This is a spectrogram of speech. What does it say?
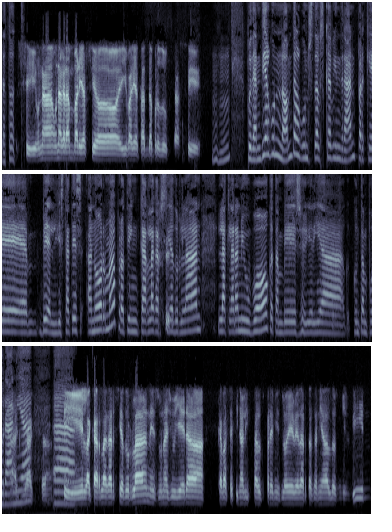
de tot. Sí, una, una gran variació i varietat de productes, sí. Uh -huh. Podem dir algun nom d'alguns dels que vindran? Perquè, bé, el llistat és enorme, però tinc Carla García sí. d'Urlan, la Clara Niubó, que també és joieria contemporània. Exacte. Uh... Sí, la Carla García d'Urlan és una joiera que va ser finalista als Premis Loewe d'Artesania del 2020.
